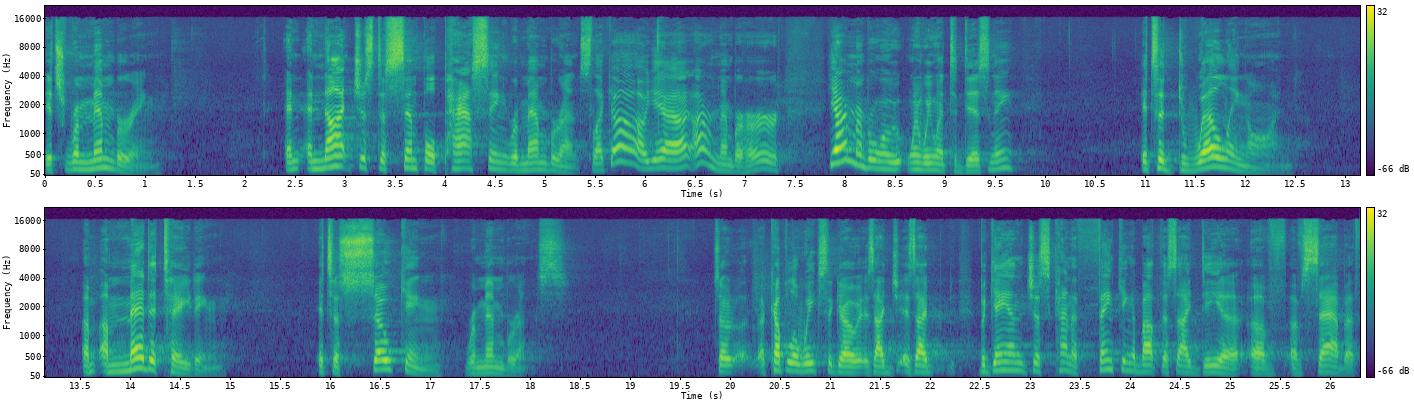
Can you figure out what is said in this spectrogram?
It's remembering. And, and not just a simple passing remembrance, like, oh, yeah, I remember her. Yeah, I remember when we, when we went to Disney. it's a dwelling on, a, a meditating, it's a soaking remembrance. So, a couple of weeks ago, as I, as I began just kind of thinking about this idea of, of Sabbath,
